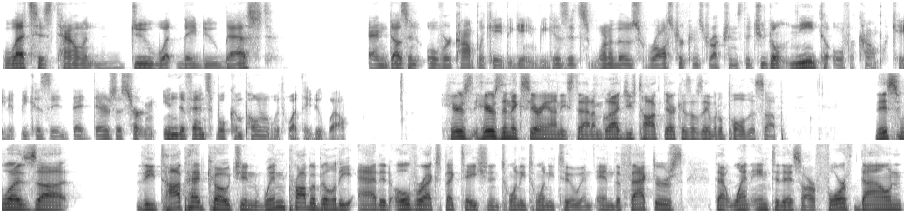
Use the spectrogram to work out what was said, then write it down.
lets his talent do what they do best and doesn't overcomplicate the game because it's one of those roster constructions that you don't need to overcomplicate it because it, that there's a certain indefensible component with what they do well. Here's here's the Nick Sirianni stat. I'm glad you talked there because I was able to pull this up. This was uh, the top head coach in win probability added over expectation in 2022, and and the factors that went into this are fourth down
